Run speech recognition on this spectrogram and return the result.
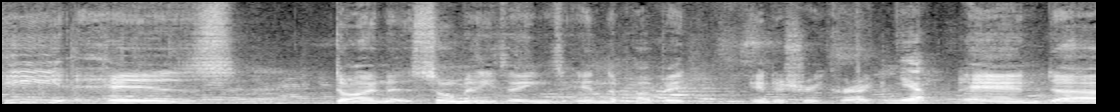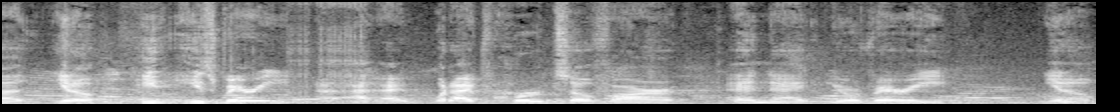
he has done so many things in the puppet industry, correct? Yep. And uh, you know, he, he's very. I, I, what I've heard so far, and that you're very, you know,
